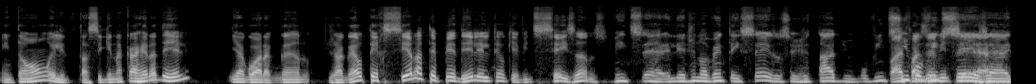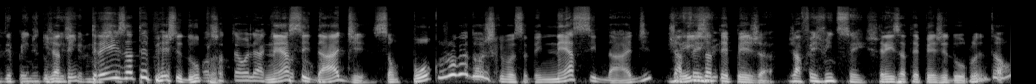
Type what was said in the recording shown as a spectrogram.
Então, ele está seguindo a carreira dele, e agora, ganhando, já ganhou o terceiro ATP dele, ele tem o quê? 26 anos? 20, é, ele é de 96, ou seja, tá de 25 ou 26, 26, é, é, depende do Já tem três ATPs de dupla. Posso até olhar aqui. Nessa idade, são poucos jogadores que você tem. Nessa idade, já três fez, ATP já. Já fez 26. Três ATPs de dupla. Então,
